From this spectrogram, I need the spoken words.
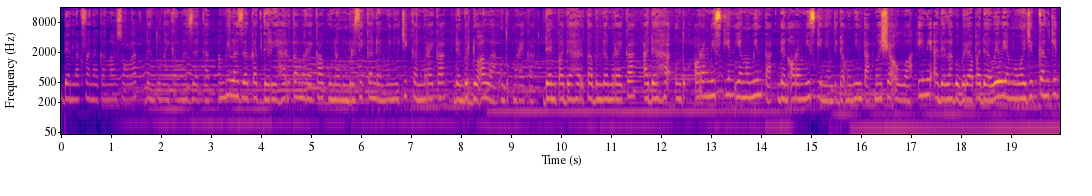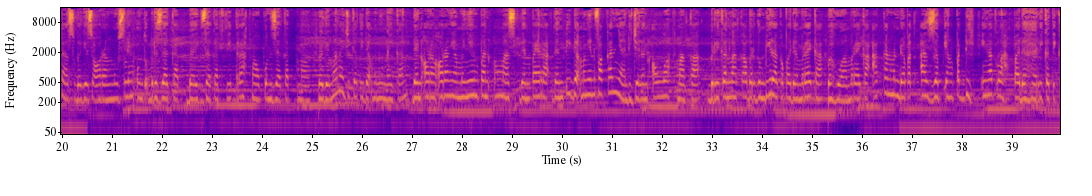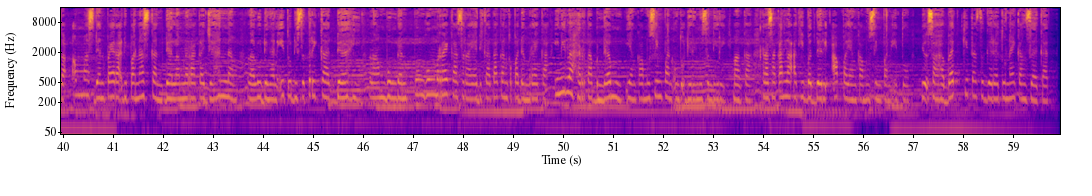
dan laksanakanlah sholat dan tunaikanlah zakat. Ambillah zakat dari harta mereka guna membersihkan dan menyucikan mereka dan berdoalah untuk mereka. Dan pada harta benda mereka ada hak untuk orang miskin yang meminta dan orang miskin yang tidak meminta. Masya Allah, ini adalah beberapa dalil yang mewajibkan kita sebagai seorang muslim untuk berzakat, baik zakat fitrah maupun zakat mal. Bagaimana jika tidak menunaikan dan orang-orang yang menyimpan emas dan perak dan tidak menginfakannya di jalan Allah, maka berikanlah kabar gembira kepada mereka bahwa mereka akan mendapat azab yang pedih. Ingatlah pada hari ketika emas dan perak dipanaskan dalam neraka jahanam, lalu dengan itu disetrika dahi, lambung dan punggung mereka seraya dikatakan kepada mereka, inilah harta bendamu yang kamu simpan untuk dirimu sendiri. Maka rasakanlah akibat dari apa yang kamu simpan itu. Yuk sahabat, kita segera tunaikan zakat.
